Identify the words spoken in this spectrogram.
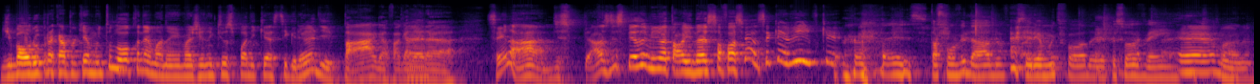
de Bauru pra cá, porque é muito louco, né, mano? Eu imagino que os podcasts grandes paga pra galera, sei lá, as despesas mínimas e tal, e nós só falamos assim, ah, você quer vir? Porque... É isso. Tá convidado. Seria muito foda. E a pessoa vem. É, mano.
